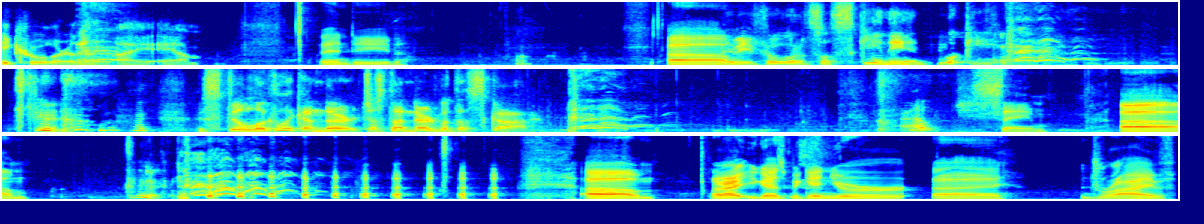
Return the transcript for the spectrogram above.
way cooler than I am. Indeed. Um, Maybe if it weren't so skinny and booky. it still look like a nerd, just a nerd with a scar. Ouch. Same. Um, um, all right, you guys begin your uh, drive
